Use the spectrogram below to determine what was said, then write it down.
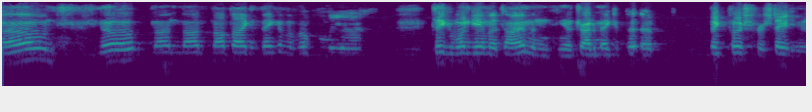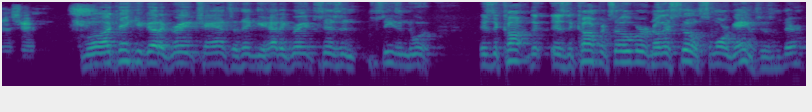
Um, no, not, not not that I can think of. I'm hoping we uh, take it one game at a time and you know try to make a, a big push for state here this year. Well, I think you got a great chance. I think you had a great season. Season to, is the con- is the conference over? No, there's still some more games, isn't there?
